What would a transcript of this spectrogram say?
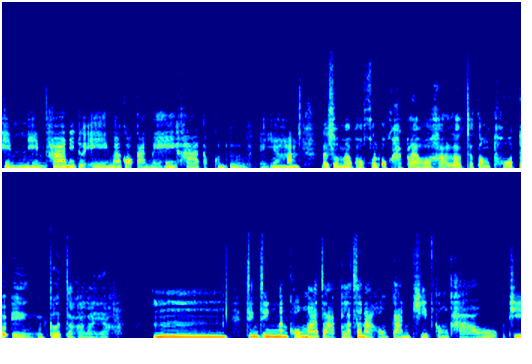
เห็นเห็นค่าในตัวเองมากกว่าการไปให้ค่ากับคนอื่นอะไรอย่างอืเงี้ยมค่ะ แล้วส่วนมากพอคนอกหักแล้วอะค่ะ เราจะต้องโทษตัวเองมันเกิดจากอะไรอะคะ? อืมจจริง ๆ มันคงมาจากลักษณะของการคิดของเขา ที่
